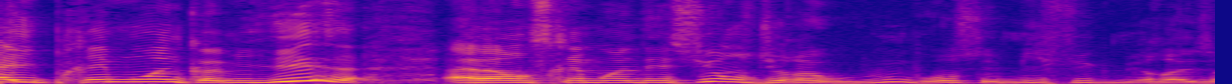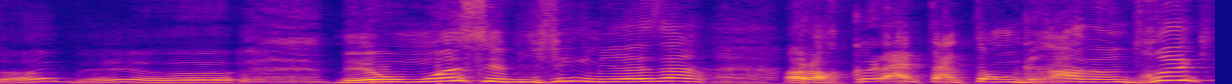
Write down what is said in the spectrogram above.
hyperait moins, comme ils disent, euh, on serait moins déçus, on se dirait, bon, c'est mi-figue, mi-raisin, mais, euh, mais au moins c'est mi-figue, mi-raisin. Alors que là, t'attends grave un truc,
